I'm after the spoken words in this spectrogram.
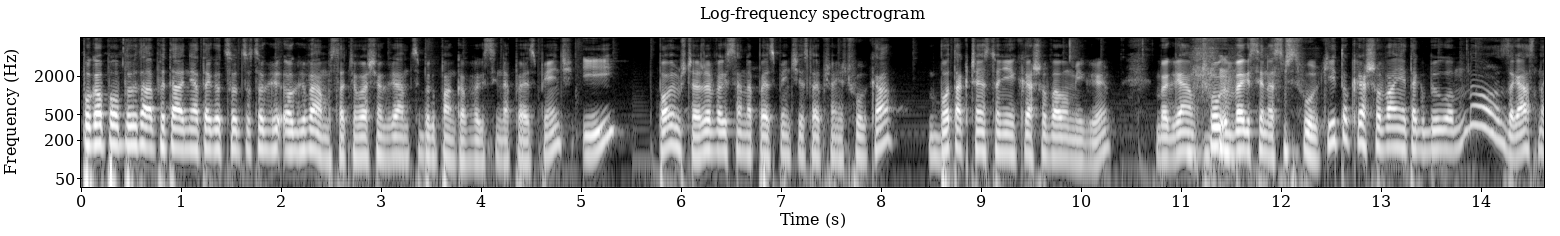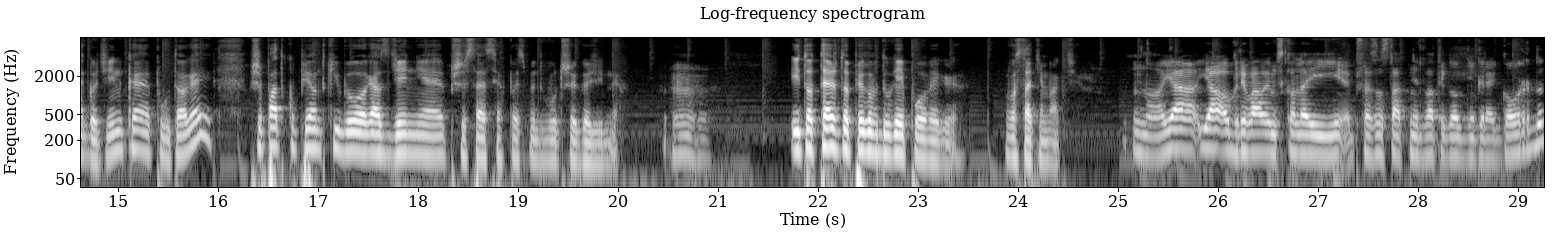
Propos pyta, pytania tego, co, co, co gry- ogrywałem ostatnio, właśnie ogrywałem Cyberpunka w wersji na PS5 i powiem szczerze, wersja na PS5 jest lepsza niż czwórka, bo tak często nie crashowało mi gry. Bo jak grałem w czwór- wersję na czwórki, to crashowanie tak było, no, z raz na godzinkę, półtorej. W przypadku piątki było raz dziennie przy sesjach, powiedzmy, dwu, trzy godzinnych. Mhm. I to też dopiero w drugiej połowie gry, w ostatnim akcie. No, ja, ja ogrywałem z kolei przez ostatnie dwa tygodnie grę Gord.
